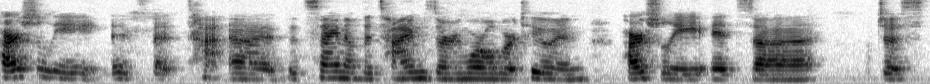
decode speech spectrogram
Partially, it's that ti- uh, the sign of the times during World War II, and partially it's uh, just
